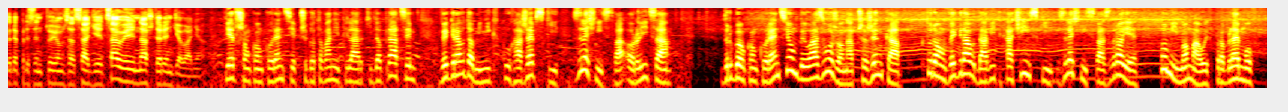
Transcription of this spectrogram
y, reprezentują w zasadzie cały nasz teren działania. Pierwszą konkurencję przygotowanie pilarki do pracy wygrał Dominik Kucharzewski z leśnictwa Orlica. Drugą konkurencją była złożona przeżynka, którą wygrał Dawid Haciński z leśnictwa Zdroje, pomimo małych problemów.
